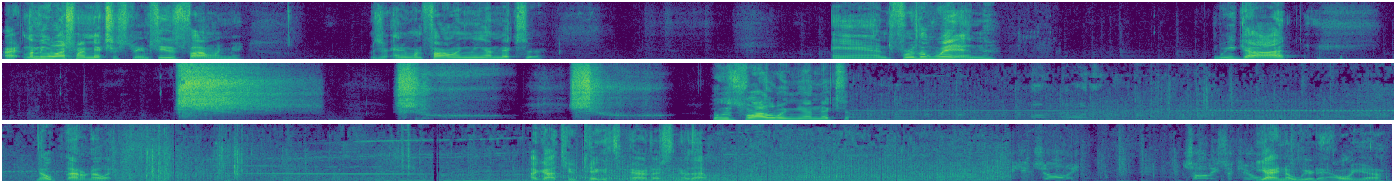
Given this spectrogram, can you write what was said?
All right, let me watch my Mixer stream, see who's following me. Is there anyone following me on Mixer? And for the win, we got. Who's following me on Mixer? Nope, I don't know it. I got two tickets to Paradise. I know that one. Charlie. Charlie secure. Yeah, I know Weird Al. Yeah.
